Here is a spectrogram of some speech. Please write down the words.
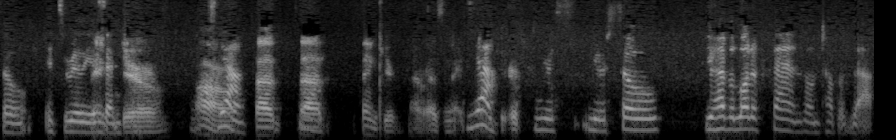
So it's really Thank essential. you. Oh, Yeah. that that. Yeah. Thank you. That resonates. Yeah. You. You're you're so you have a lot of fans on top of that.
